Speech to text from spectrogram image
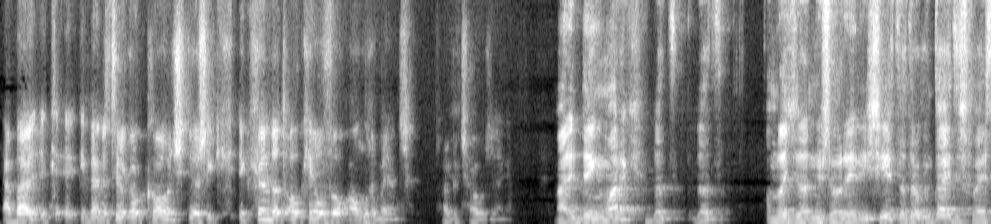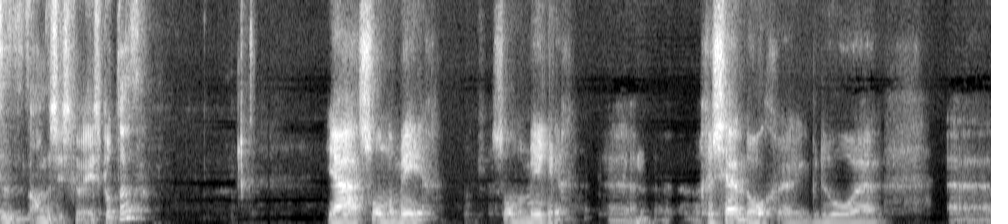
ja, ik, ik ben natuurlijk ook coach, dus ik, ik gun dat ook heel veel andere mensen, zou ik het zo zeggen. Maar ik denk, Mark, dat, dat omdat je dat nu zo realiseert, dat er ook een tijd is geweest dat het anders is geweest. Klopt dat? Ja, zonder meer. Zonder meer. Uh, recent nog. Eh, ik bedoel, uh, uh,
